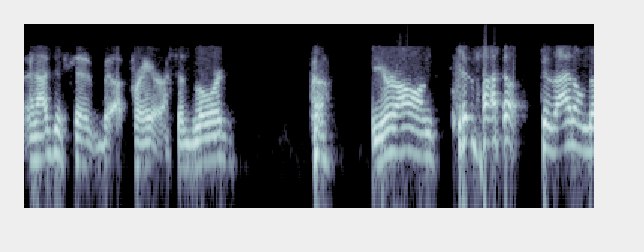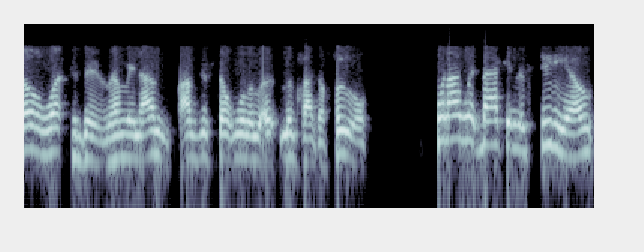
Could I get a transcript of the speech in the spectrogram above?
And I just said a prayer. I said, Lord, you're on, because I don't, because I don't know what to do. I mean, I'm, I just don't want to look, look like a fool. When I went back in the studio,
